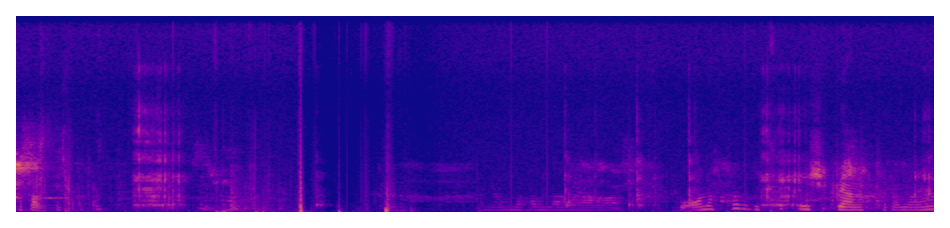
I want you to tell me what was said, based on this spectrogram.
Kapanmıyor zaten. Allah Allah. Bu anahtar da çok değişik bir anahtar ama ya.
